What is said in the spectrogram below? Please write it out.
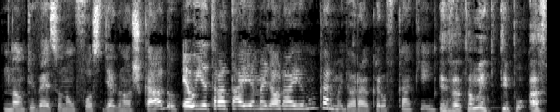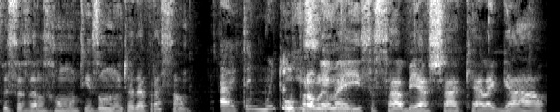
não tivesse ou não fosse diagnosticado, eu ia tratar e ia melhorar e eu não quero melhorar, eu quero ficar aqui. Exatamente. Tipo, as pessoas elas romantizam muito a depressão. Ai, tem muito O disso. problema é velho. isso, sabe? É achar que é legal.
